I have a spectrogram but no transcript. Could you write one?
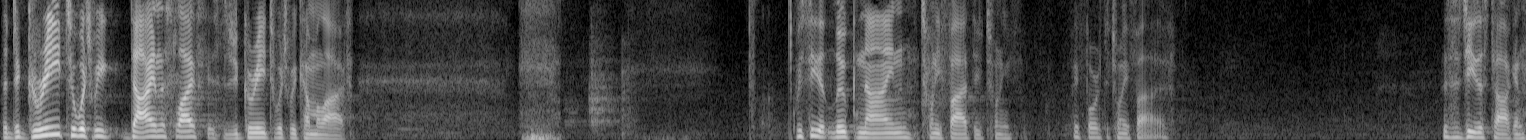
The degree to which we die in this life is the degree to which we come alive. We see it Luke 9, 25 through 20, 24 through 25. This is Jesus talking.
